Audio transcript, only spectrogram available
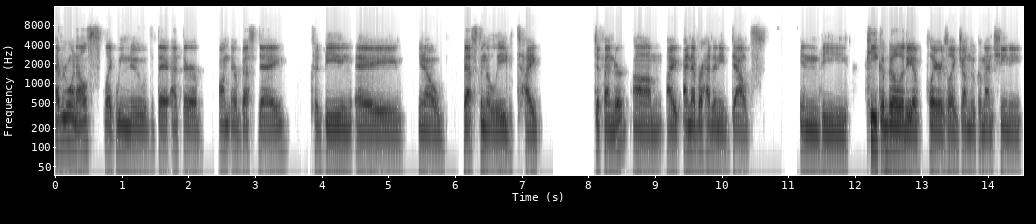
Everyone else, like we knew that they at their on their best day could be a you know best in the league type defender. Um, I, I never had any doubts in the peak ability of players like Gianluca Mancini,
